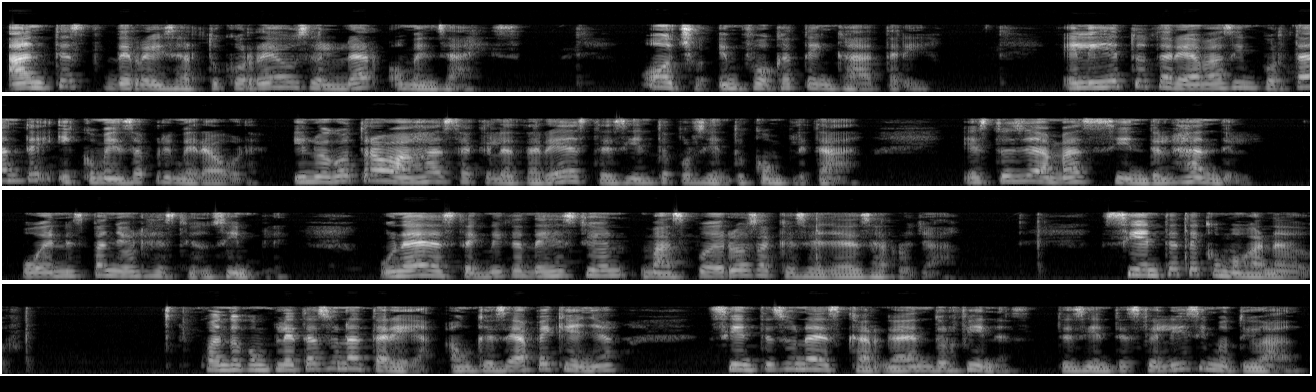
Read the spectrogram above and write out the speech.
antes de revisar tu correo, celular o mensajes. 8. Enfócate en cada tarea. Elige tu tarea más importante y comienza a primera hora, y luego trabaja hasta que la tarea esté 100% completada. Esto se llama Single Handle, o en español gestión simple, una de las técnicas de gestión más poderosa que se haya desarrollado. Siéntete como ganador. Cuando completas una tarea, aunque sea pequeña, sientes una descarga de endorfinas, te sientes feliz y motivado,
